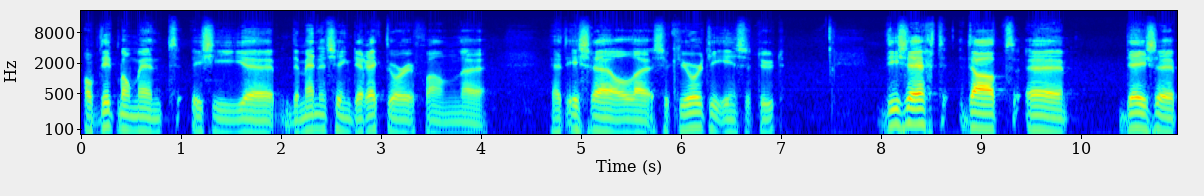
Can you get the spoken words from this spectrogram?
op dit moment is hij de managing director van het Israel Security Institute. Die zegt dat deze,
